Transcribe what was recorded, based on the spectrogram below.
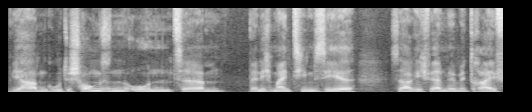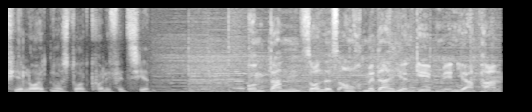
Wir haben gute Chancen und ähm, wenn ich mein Team sehe, sage ich, werden wir mit drei, vier Leuten uns dort qualifizieren. Und dann soll es auch Medaillen geben in Japan.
